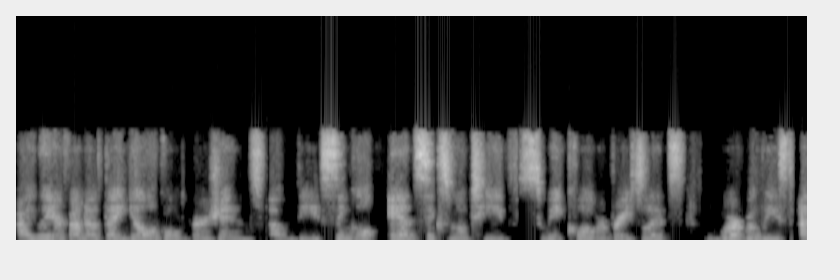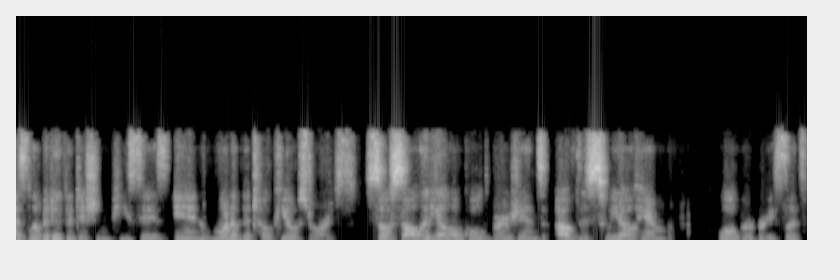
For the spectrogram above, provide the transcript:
I later found out that yellow gold versions of the single and six motif sweet clover bracelets were released as limited edition pieces in one of the Tokyo stores. So solid yellow gold versions of the Sweet Alhambra Clover bracelets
